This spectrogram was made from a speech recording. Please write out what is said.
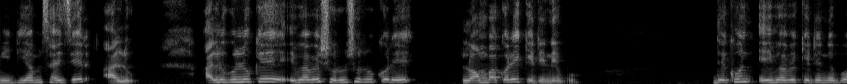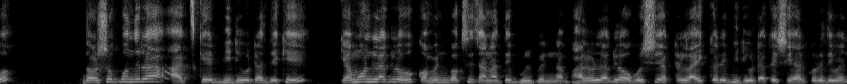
মিডিয়াম সাইজের আলু। আলুগুলোকে এভাবে সরু সরু করে লম্বা করে কেটে নেব। দেখুন এইভাবে কেটে নেব। দর্শক বন্ধুরা, আজকের ভিডিওটা দেখে কেমন লাগল কমেন্ট বক্সে জানাতে ভুলবেন না। ভালো লাগলে অবশ্যই একটা লাইক করে ভিডিওটাকে শেয়ার করে দেবেন।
